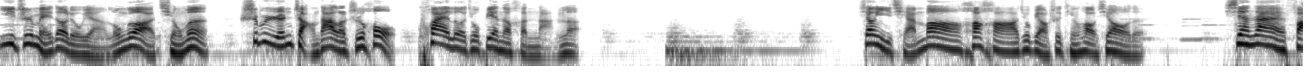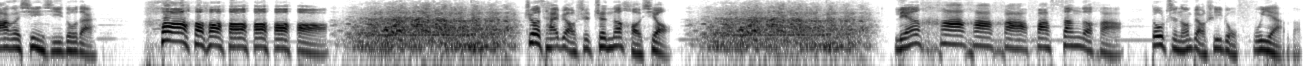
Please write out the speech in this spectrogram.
一枝梅的留言，龙哥，请问是不是人长大了之后，快乐就变得很难了？像以前吧，哈哈就表示挺好笑的，现在发个信息都得哈哈哈哈哈哈哈，这才表示真的好笑。连哈哈哈发三个哈都只能表示一种敷衍了，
